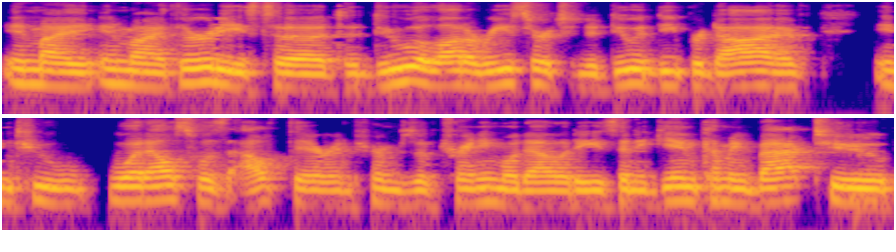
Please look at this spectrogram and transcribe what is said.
in my in my 30s to to do a lot of research and to do a deeper dive into what else was out there in terms of training modalities. And again coming back to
